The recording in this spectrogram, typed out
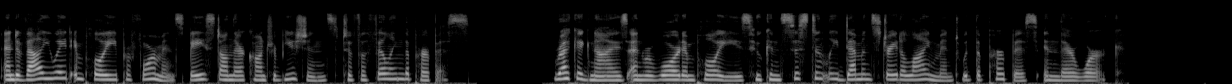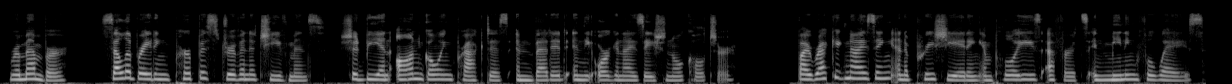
and evaluate employee performance based on their contributions to fulfilling the purpose. Recognize and reward employees who consistently demonstrate alignment with the purpose in their work. Remember, celebrating purpose driven achievements should be an ongoing practice embedded in the organizational culture. By recognizing and appreciating employees' efforts in meaningful ways,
